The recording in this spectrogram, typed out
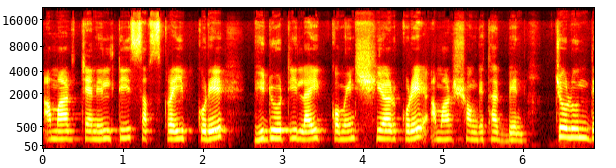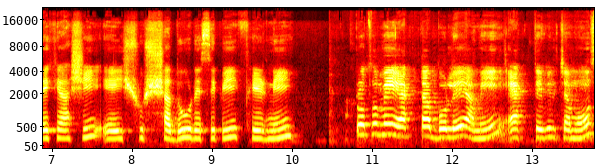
আমার চ্যানেলটি সাবস্ক্রাইব করে ভিডিওটি লাইক, কমেন্ট, শেয়ার করে আমার সঙ্গে থাকবেন। চলুন দেখে আসি এই সুস্বাদু রেসিপি ফিরনি প্রথমে একটা বলে আমি এক টেবিল চামচ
